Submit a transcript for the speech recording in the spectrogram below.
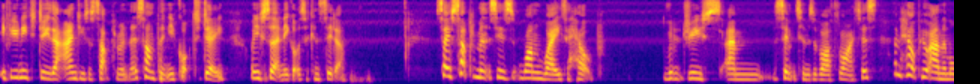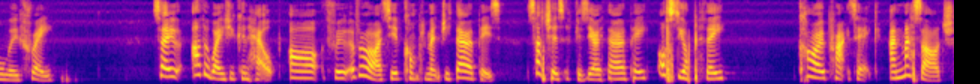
if you need to do that and use a supplement, that's something you've got to do, or you've certainly got to consider. So, supplements is one way to help reduce um, symptoms of arthritis and help your animal move free. So, other ways you can help are through a variety of complementary therapies, such as physiotherapy, osteopathy, chiropractic, and massage.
